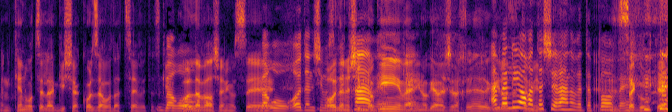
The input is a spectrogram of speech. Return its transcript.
אני כן רוצה להדגיש שהכל זה עבודת צוות, אז כאילו ברור. כל דבר שאני עושה, ברור, עוד אנשים עוד עושים איתך. אנשים ו- נוגעים, כן. ואני נוגע בשל אחר, כאילו, אבל ליאור, אתה שלנו ואתה פה, אה, סגור, כן,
